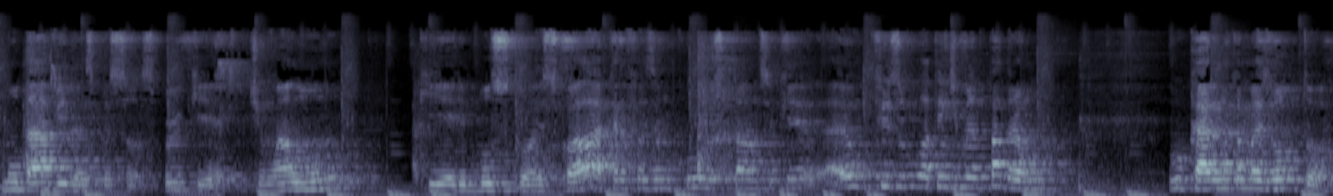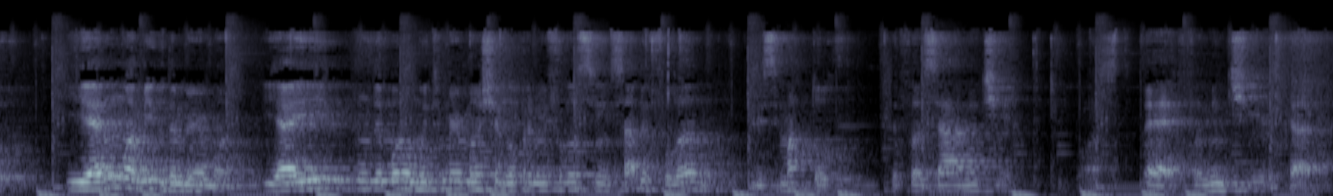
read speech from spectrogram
mudar a vida das pessoas. Porque tinha um aluno que ele buscou a escola, ah, quero fazer um curso, tal, não sei o que. Aí eu fiz o atendimento padrão. O cara nunca mais voltou. E era um amigo da minha irmã. E aí não demorou muito, minha irmã chegou para mim e falou assim: "Sabe fulano? Ele se matou". Eu falei assim: "Ah, mentira". É, foi mentira, cara.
